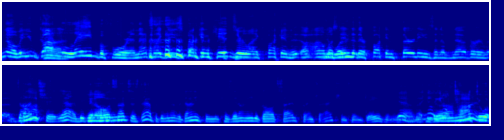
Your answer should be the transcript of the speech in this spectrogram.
no, but you've gotten Uh, laid before, and that's like these fucking kids are like fucking uh, almost into their fucking thirties and have never uh, done fucked. shit, yeah. Because know, well, it's not just that, but they've never done anything because they don't need to go outside for interaction to engage anymore. Yeah, but no, do you don't talk online. to a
